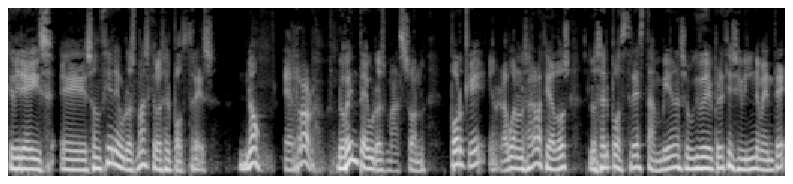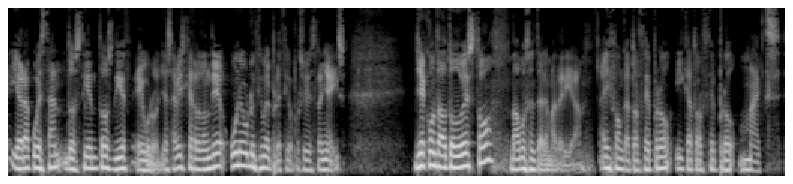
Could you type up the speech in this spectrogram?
¿Qué diréis? Eh, son 100 euros más que los AirPods 3. No, error. 90 euros más son. Porque, enhorabuena a los agraciados, los AirPods 3 también han subido de precio civilmente y ahora cuestan 210 euros. Ya sabéis que redondeo un euro encima del precio, por si os extrañáis. Ya he contado todo esto, vamos a entrar en materia. iPhone 14 Pro y 14 Pro Max.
